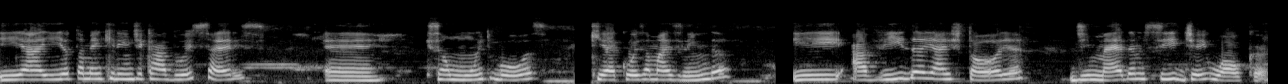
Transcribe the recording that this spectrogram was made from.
E aí eu também queria indicar duas séries é, que são muito boas, que é Coisa Mais Linda e A Vida e a História de Madam C. J. Walker.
